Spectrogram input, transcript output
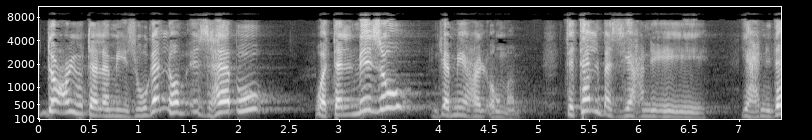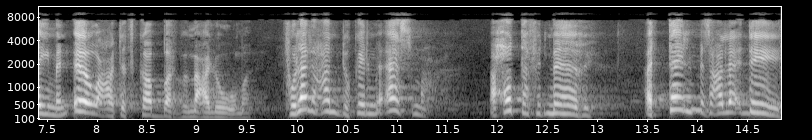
دعوا تلاميذ. وقال لهم اذهبوا وتلمذوا جميع الأمم. تتلمذ يعني إيه؟ يعني دايما اوعى تتكبر بمعلومة. فلان عنده كلمة اسمع. أحطها في دماغي التلمذ على ايديه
